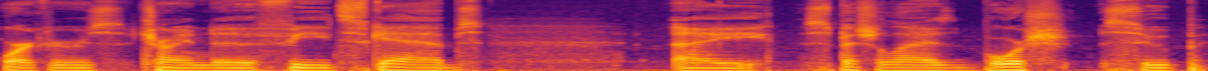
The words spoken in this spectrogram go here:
workers trying to feed scabs a specialized borscht soup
